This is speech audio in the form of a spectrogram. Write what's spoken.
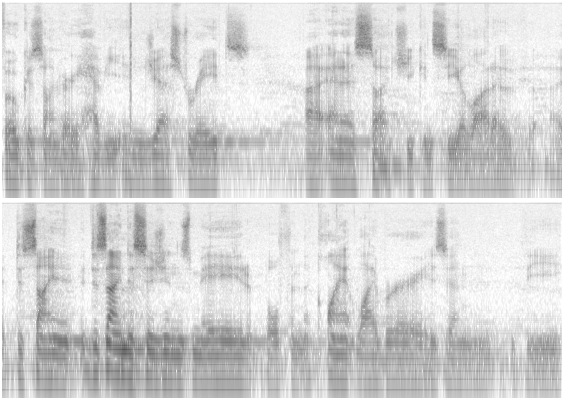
focus on very heavy ingest rates, uh, and as such, you can see a lot of uh, design, design decisions made both in the client libraries and the,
